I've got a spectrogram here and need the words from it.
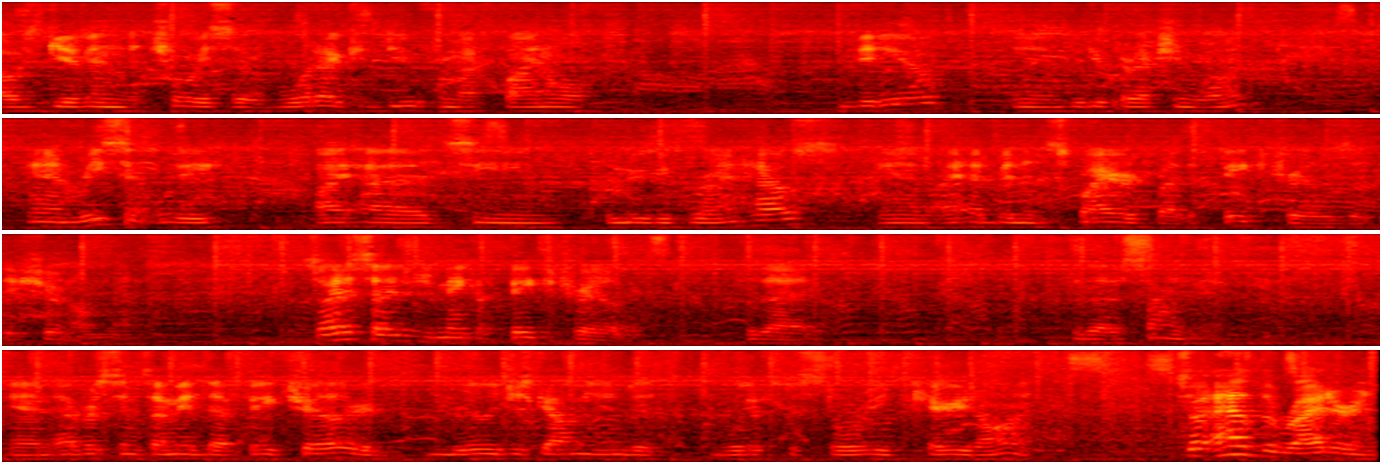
I was given the choice of what I could do for my final video in Video Production 1. And recently, I had seen the movie Grindhouse, and I had been inspired by the fake trailers that they showed on that. So I decided to make a fake trailer for that for that assignment. And ever since I made that fake trailer, it really just got me into what if the story carried on. So has the writer and,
